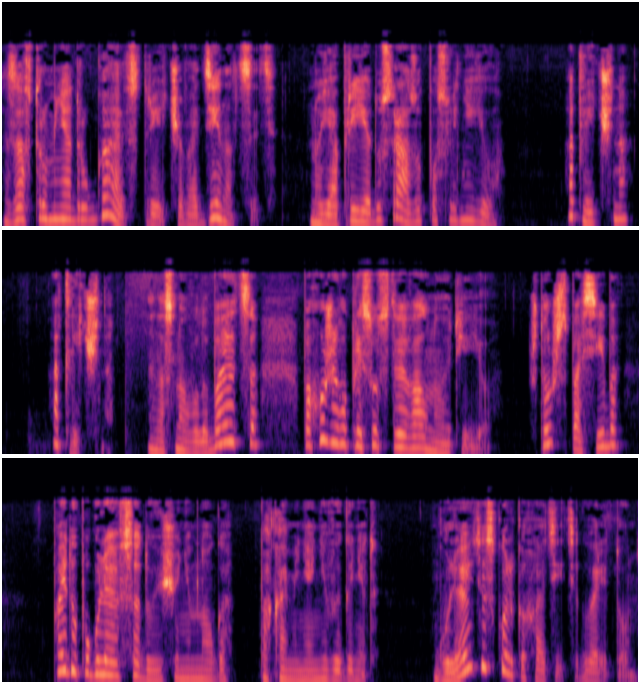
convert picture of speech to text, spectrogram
Завтра у меня другая встреча в одиннадцать, но я приеду сразу после нее. Отлично, отлично. Она снова улыбается. Похоже, его присутствие волнует ее. Что ж, спасибо. Пойду погуляю в саду еще немного, пока меня не выгонят. «Гуляйте сколько хотите», — говорит он.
